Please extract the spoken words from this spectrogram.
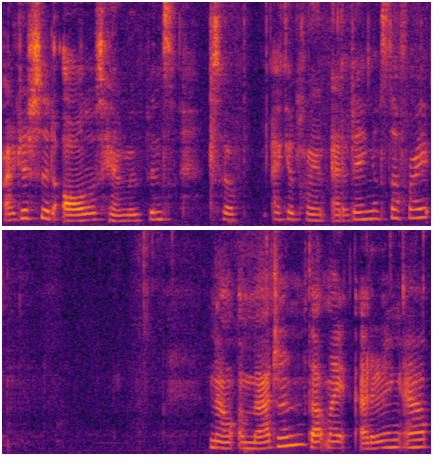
I just did all those hand movements so I could plan editing and stuff right. Now imagine that my editing app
